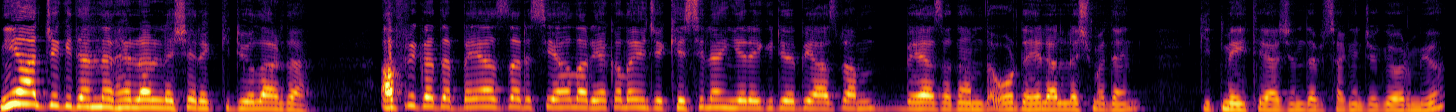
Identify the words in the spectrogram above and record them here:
Niye hacca gidenler helalleşerek gidiyorlar da Afrika'da beyazları siyahlar yakalayınca kesilen yere gidiyor bir adam, beyaz adam da orada helalleşmeden gitme ihtiyacında bir sakınca görmüyor.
